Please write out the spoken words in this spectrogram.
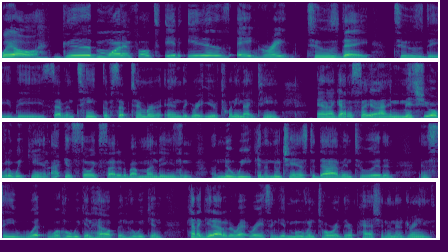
Well, good morning, folks. It is a great Tuesday. Tuesday, the 17th of September in the great year of 2019. And I gotta say, I miss you over the weekend. I get so excited about Mondays and a new week and a new chance to dive into it and, and see what, who we can help and who we can kind of get out of the rat race and get moving toward their passion and their dreams.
